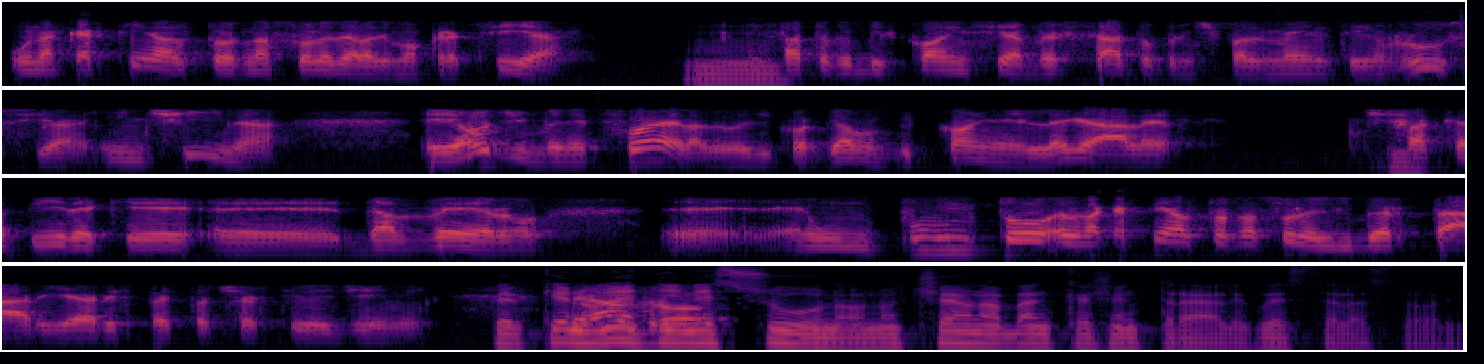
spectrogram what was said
una cartina al tornasole della democrazia. Mm. Il fatto che Bitcoin sia versato principalmente in Russia, in Cina, e oggi in Venezuela, dove ricordiamo il bitcoin è illegale, ci fa capire che eh, davvero eh, è un punto, è una cartina al tornasole libertaria rispetto a certi regimi. Perché non è di nessuno, non c'è una banca centrale, questa è la storia.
